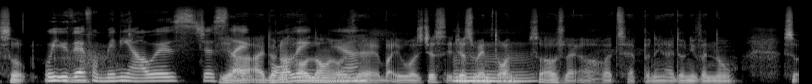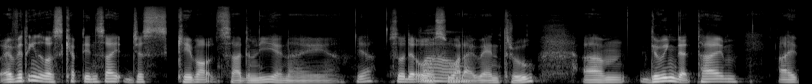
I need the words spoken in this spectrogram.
So Were you there for many hours? Just yeah, like I don't know how bawling? long I was Mm. there, but it was just it just went on. So I was like, oh, what's happening? I don't even know. So everything that was kept inside just came out suddenly, and I uh, yeah. So that was what I went through. Um, during that time, I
